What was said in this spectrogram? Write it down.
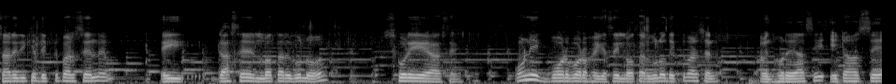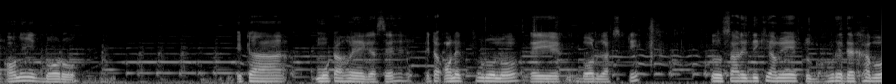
চারিদিকে দেখতে পাচ্ছেন এই গাছের লতারগুলো ছড়িয়ে আছে। অনেক বড় বড় হয়ে গেছে এই লতারগুলো, দেখতে পাচ্ছেন আমি ধরে আছি, এটা হচ্ছে অনেক বড়। এটা মোটা হয়ে গেছে। এটা অনেক পুরনো এই বট গাছটি। তো চারিদিকে আমি একটু ঘুরে দেখাবো।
